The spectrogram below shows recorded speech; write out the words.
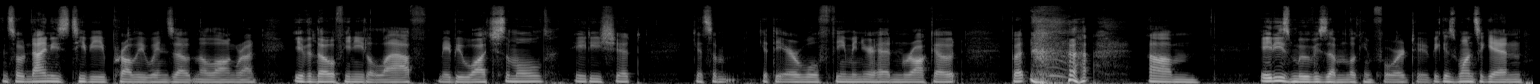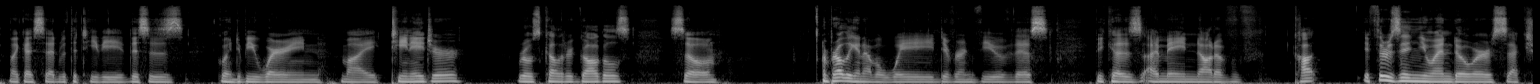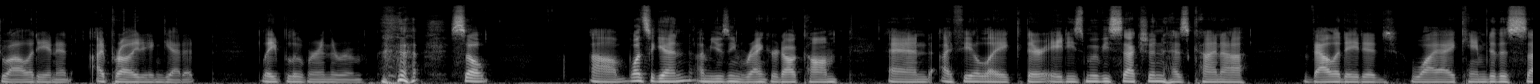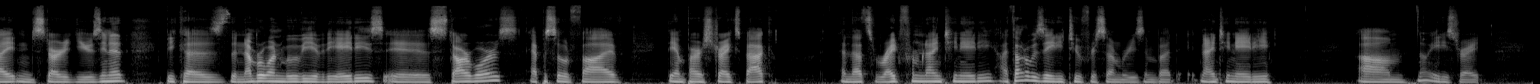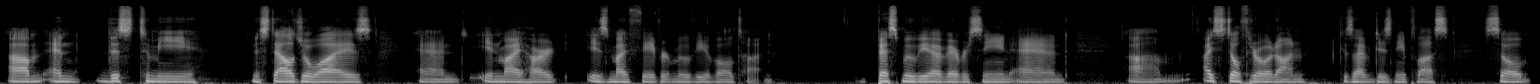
And so 90s TV probably wins out in the long run. Even though if you need a laugh, maybe watch some old 80s shit, get some get the Airwolf theme in your head and rock out. But um 80s movies I'm looking forward to because once again, like I said with the TV, this is going to be wearing my teenager rose-colored goggles. So I'm probably going to have a way different view of this because I may not have caught if there's innuendo or sexuality in it, I probably didn't get it. Late bloomer in the room. so um, once again, I'm using ranker.com and I feel like their 80s movie section has kind of validated why I came to this site and started using it because the number one movie of the 80s is Star Wars Episode 5 The Empire Strikes Back and that's right from 1980. I thought it was 82 for some reason, but 1980. Um, no, 80's right. Um, and this to me, nostalgia wise, and in my heart, is my favorite movie of all time. Best movie I've ever seen, and um, I still throw it on because I have Disney Plus. So,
